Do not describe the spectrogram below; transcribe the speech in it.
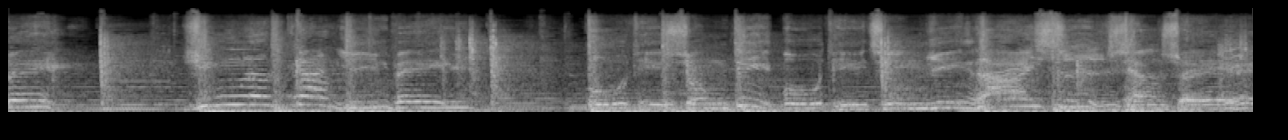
醉，赢了干一杯，不提兄弟，不提情义，来世相随。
